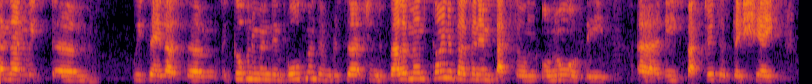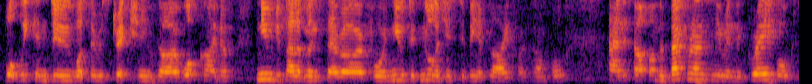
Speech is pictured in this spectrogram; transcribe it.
and then we um, we say that um, government involvement in research and development kind of have an impact on, on all of these, uh, these factors as they shape what we can do, what the restrictions are, what kind of new developments there are for new technologies to be applied, for example. And uh, on the background here in the grey box,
